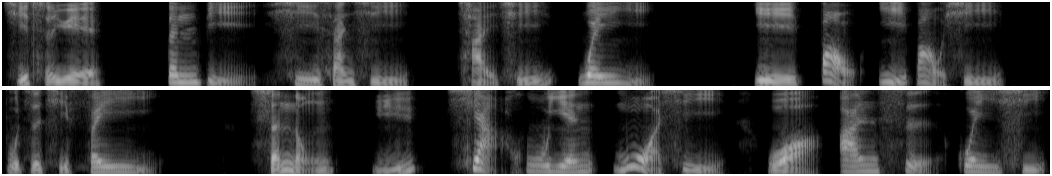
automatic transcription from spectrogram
其辞曰。登彼西山兮，采其微矣。以报亦报兮，不知其非矣。神农于下乎焉莫兮，我安是归兮？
